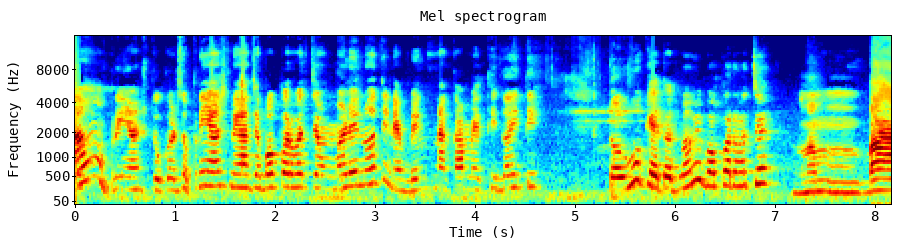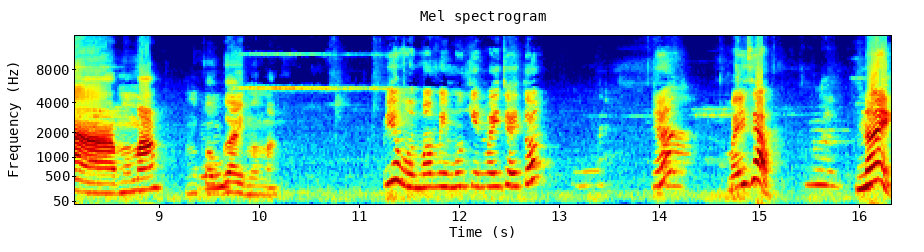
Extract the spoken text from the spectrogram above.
આ હું પ્રિયાંશ તું કરશો? પ્રિયાંશને આજે બપોર વચ્ચે હું મળી નહોતી ને બેંકના કામેથી ગઈ હતી તો હું કહેતો હતો, મમ્મી બપોર વચ્ચે? બા મમ્મા હું કહું ગઈ મમ્મા. પીવું મમ્મી મૂકીને વહી જાય તો? હે? વહી જાવ? નહીં.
